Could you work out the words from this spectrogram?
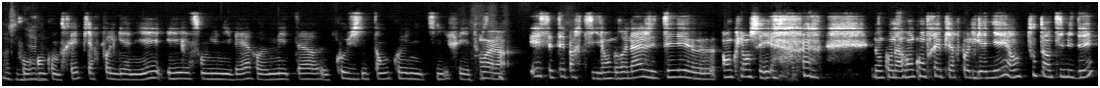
ah, pour rencontrer Pierre-Paul Gagné et son univers euh, méta-cogitant, cognitif et tout voilà. Et c'était parti, l'engrenage était euh, enclenché. Donc on a rencontré Pierre-Paul Gagné, hein, tout intimidé.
